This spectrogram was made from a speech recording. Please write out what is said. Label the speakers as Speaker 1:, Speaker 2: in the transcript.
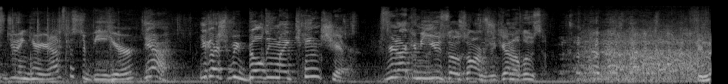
Speaker 1: guys doing here? You're not supposed to be here.
Speaker 2: Yeah, you guys should be building my king chair. If you're not gonna use those arms, you're gonna lose them.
